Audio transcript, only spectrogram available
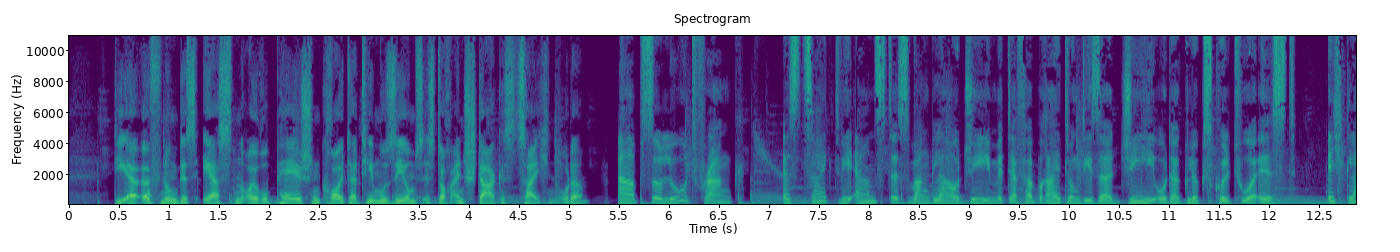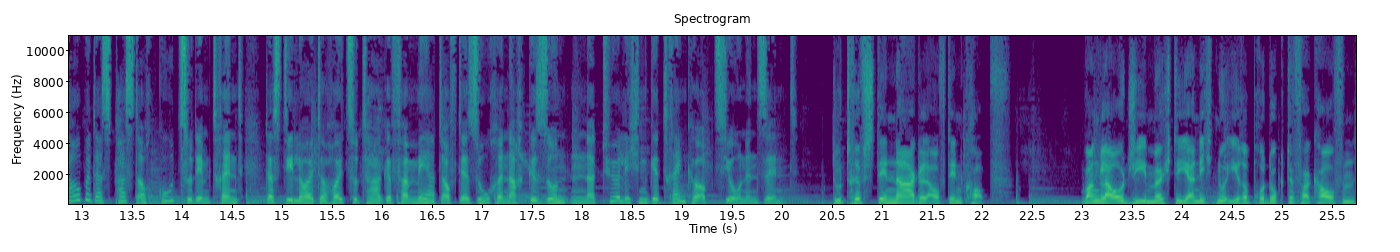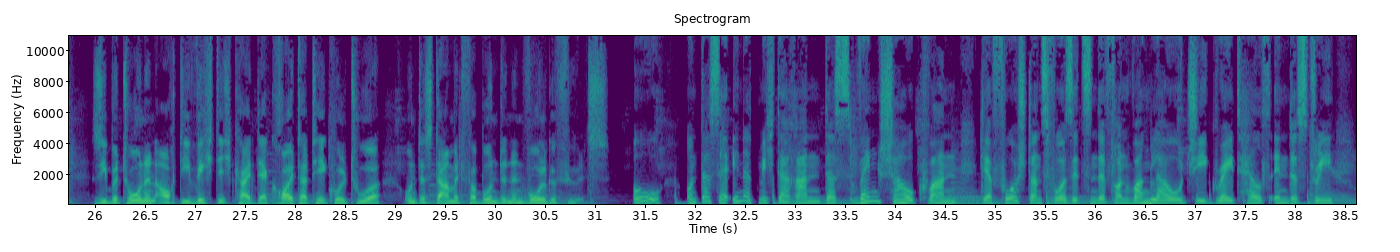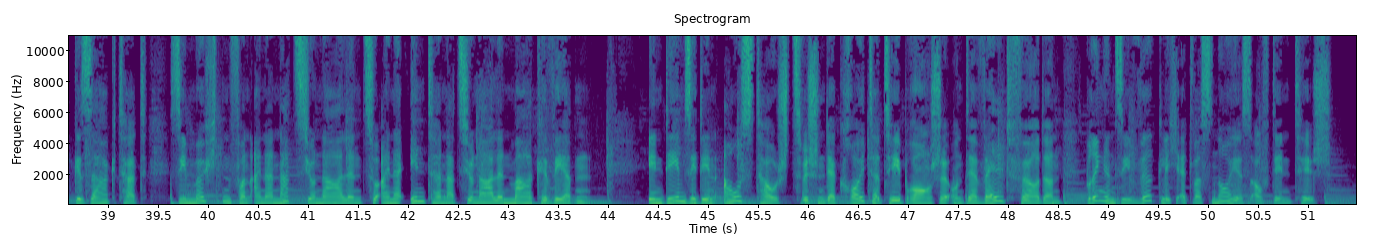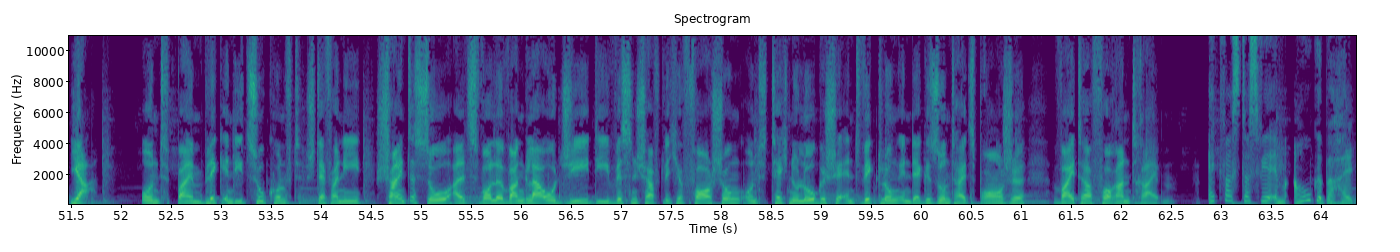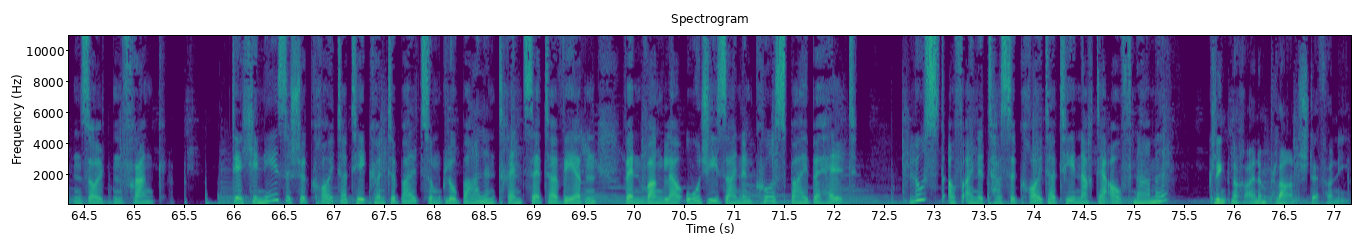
Die Eröffnung des ersten europäischen Kräutertee-Museums ist doch ein starkes Zeichen, oder? Absolut, Frank. Es zeigt, wie ernst es Wang Lao Ji mit der Verbreitung dieser Ji- oder Glückskultur ist. Ich glaube, das passt auch gut zu dem Trend, dass die Leute heutzutage vermehrt auf der Suche nach gesunden, natürlichen Getränkeoptionen sind. Du triffst den Nagel auf den Kopf. Wang Laoji möchte ja nicht nur ihre Produkte verkaufen, sie betonen auch die Wichtigkeit der Kräuterteekultur und des damit verbundenen Wohlgefühls. Oh, und das erinnert mich daran, dass Weng Xiaoquan, der Vorstandsvorsitzende von Wang Laoji Great Health Industry, gesagt hat, sie möchten von einer nationalen zu einer internationalen Marke werden. Indem sie den Austausch zwischen der Kräuterteebranche und der Welt fördern, bringen sie wirklich etwas Neues auf den Tisch. Ja, und beim Blick in die Zukunft, Stefanie, scheint es so, als wolle Wang Laoji die wissenschaftliche Forschung und technologische Entwicklung in der Gesundheitsbranche weiter vorantreiben. Etwas, das wir im Auge behalten sollten, Frank. Der chinesische Kräutertee könnte bald zum globalen Trendsetter werden, wenn Wang Laoji seinen Kurs beibehält. Lust auf eine Tasse Kräutertee nach der Aufnahme? Klingt nach einem Plan, Stefanie.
